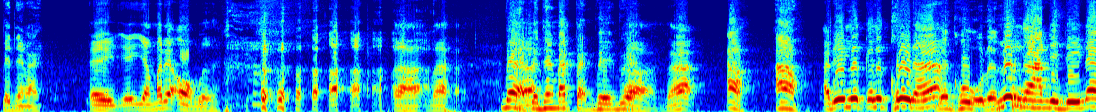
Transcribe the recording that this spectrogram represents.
เป็นยังไง เอ้ยยังไม่ได้ออกเลยนะฮะนะแม่เป็นทั้งนักแต่งเพลงด้วยอ่านะฮะอะอ้าวอันนี้เรื่องเรื่องคู่นะ เรื่องคู่เรื่องคู่เรื่องงานดีๆแน่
